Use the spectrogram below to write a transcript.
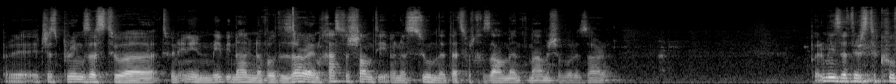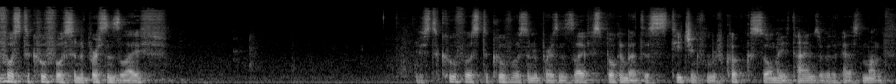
But it, it just brings us to a to an inyan, maybe not an avodah zarah, and chas v'shalom to even assume that that's what Chazal meant, mamish avodah zarah. But it means that there's tekufos tekufos in a person's life. There's tekufos tekufos in a person's life. I've spoken about this teaching from Rav Kook so many times over the past month.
